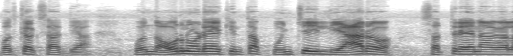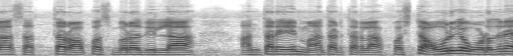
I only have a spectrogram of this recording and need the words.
ಬದುಕೋಕ್ಕೆ ಸಾಧ್ಯ. ಒಂದು ಅವ್ರು ನೋಡೋಕ್ಕಿಂತ ಮುಂಚೆ ಇಲ್ಲಿ ಯಾರು ಸತ್ತರೆ ಏನಾಗಲ್ಲ ಸತ್ತರು ವಾಪಸ್ ಬರೋದಿಲ್ಲ ಅಂತಾರೆ ಏನು ಮಾತಾಡ್ತಾರಲ್ಲ ಫಸ್ಟ್ ಅವ್ರಿಗೆ ಹೊಡೆದ್ರೆ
